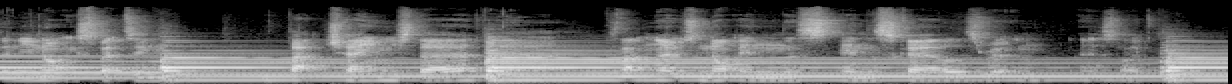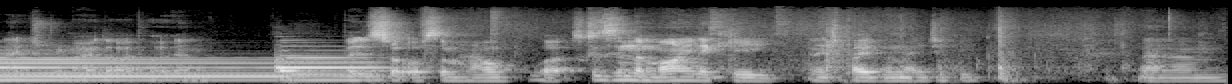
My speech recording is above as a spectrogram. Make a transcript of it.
Then you're not expecting that change there because that note's not in the in the scale as written. It's like an extra note that I put in, but it sort of somehow works because it's in the minor key and it's played in the major key. Um,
